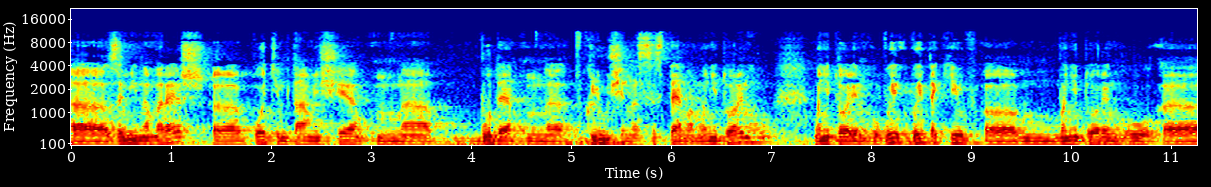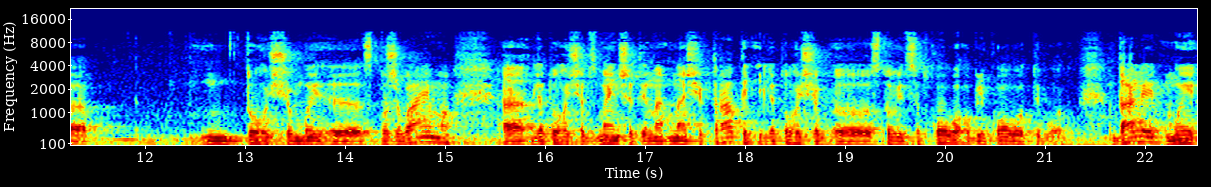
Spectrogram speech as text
Е, заміна мереж, е, потім там ще е, буде включена система моніторингу, моніторингу ви- витоків, моніторингу. Е, того, що ми е, споживаємо, е, для того, щоб зменшити на, наші втрати, і для того, щоб стовідсотково 100% обліковувати воду. Далі ми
